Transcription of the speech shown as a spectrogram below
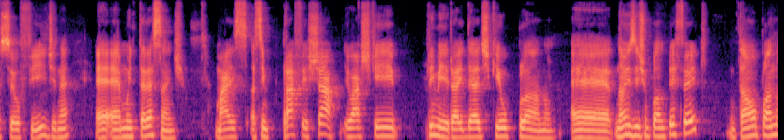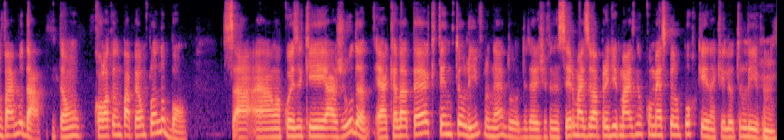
seu feed, né? É, é muito interessante. Mas, assim, para fechar, eu acho que, primeiro, a ideia de que o plano, é, não existe um plano perfeito, então o plano vai mudar. Então coloca no papel um plano bom. Uma coisa que ajuda é aquela até que tem no teu livro, né, do, do inteligência financeira, mas eu aprendi mais no começo pelo porquê, naquele outro livro. Hum.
